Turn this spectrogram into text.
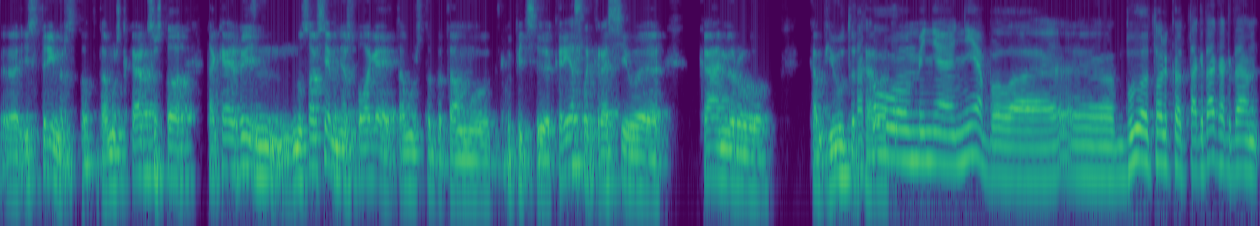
э, и стримерство? Потому что кажется, что такая жизнь ну, совсем не располагает к тому, чтобы там вот, купить себе кресло красивое, камеру, компьютер. Такого хороший. у меня не было. Э, было только тогда, когда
